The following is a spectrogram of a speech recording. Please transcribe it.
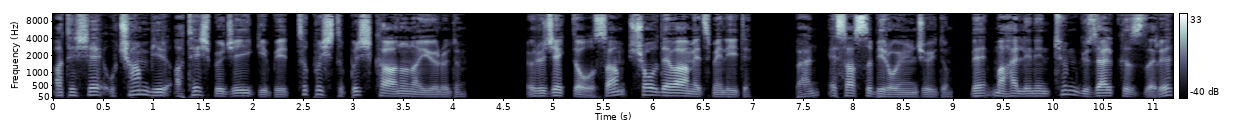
ateşe uçan bir ateş böceği gibi tıpış tıpış kanuna yürüdüm. Ölecek de olsam şov devam etmeliydi. Ben esaslı bir oyuncuydum ve mahallenin tüm güzel kızları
